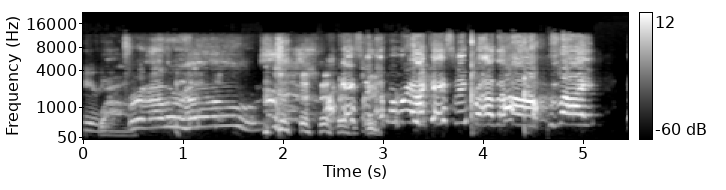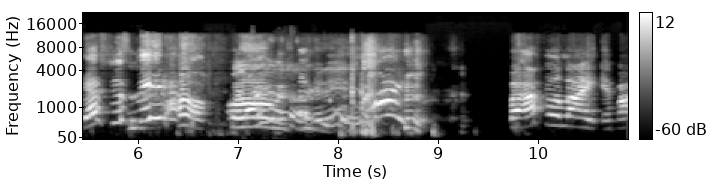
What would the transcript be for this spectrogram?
Period. Wow. For other hoes. I can't speak for real. I can't speak for other hoes. Like that's just me though. For Oh, it is. Right. But I feel like if I,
